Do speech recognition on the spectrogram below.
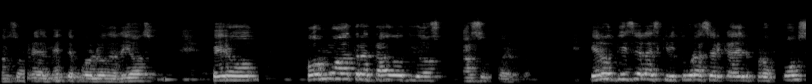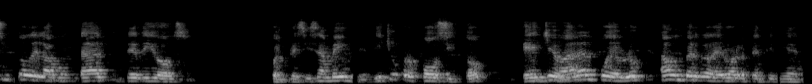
no son realmente pueblo de Dios. Pero, ¿cómo ha tratado Dios a su pueblo? ¿Qué nos dice la escritura acerca del propósito de la bondad de Dios? Pues precisamente dicho propósito es llevar al pueblo a un verdadero arrepentimiento.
